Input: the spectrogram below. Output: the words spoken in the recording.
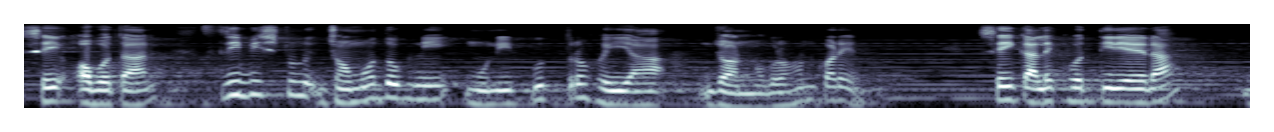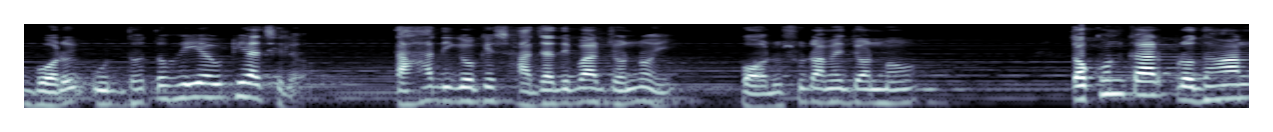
সেই অবতার শ্রী বিষ্ণুর যমদগ্নি মুনির পুত্র হইয়া জন্মগ্রহণ করেন। সেই কালে ক্ষত্রিয়েরা বড়ই উদ্ধত হইয়া উঠিয়াছিল। তাহাদিগকে সাজা দেবার জন্যই পরশুরামের জন্ম। তখনকার প্রধান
